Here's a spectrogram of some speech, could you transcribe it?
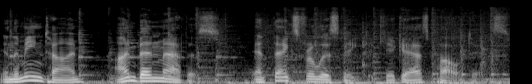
In the meantime, I'm Ben Mathis, and thanks for listening to Kick Ass Politics.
